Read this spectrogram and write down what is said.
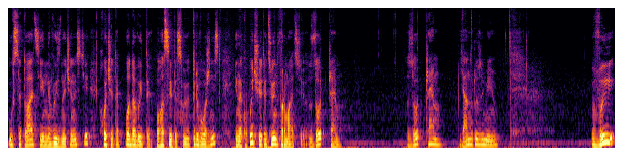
у ситуації невизначеності хочете подавити, погасити свою тривожність і накопичуєте цю інформацію. Зачем? Зачем? Я не розумію. Ви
